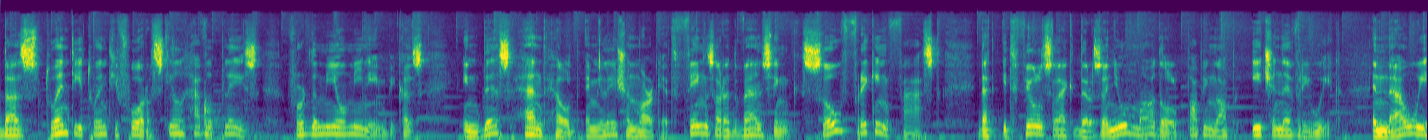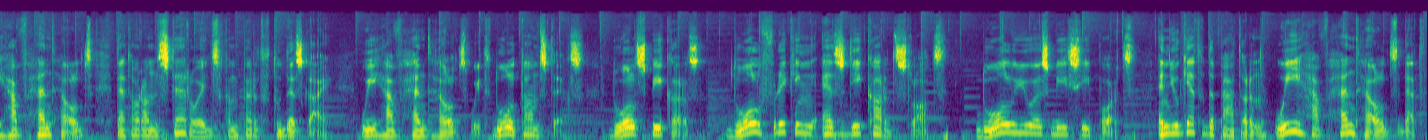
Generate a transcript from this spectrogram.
does 2024 still have a place for the Miyoo Mini? Because in this handheld emulation market, things are advancing so freaking fast that it feels like there's a new model popping up each and every week. And now we have handhelds that are on steroids compared to this guy. We have handhelds with dual thumbsticks, dual speakers, dual freaking SD card slots, dual USB-C ports, and you get the pattern. We have handhelds that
